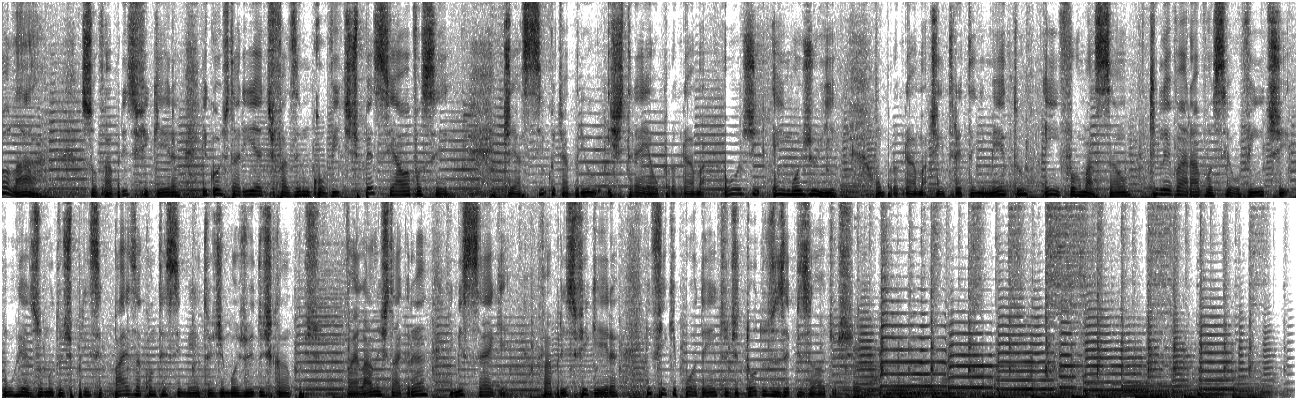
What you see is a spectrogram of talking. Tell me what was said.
Olá, Sou Fabrício Figueira e gostaria de fazer um convite especial a você. Dia 5 de abril estreia o programa Hoje em Mojuí, um programa de entretenimento e informação que levará você ouvinte um resumo dos principais acontecimentos de Mojuí dos Campos. Vai lá no Instagram e me segue, Fabrício Figueira, e fique por dentro de todos os episódios.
